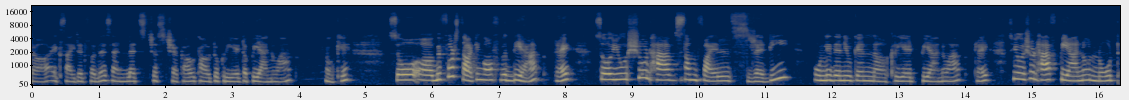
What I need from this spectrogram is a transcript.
uh, excited for this. And let's just check out how to create a piano app. Okay. So, uh, before starting off with the app, right? So, you should have some files ready. Only then you can uh, create piano app, right? So, you should have piano note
